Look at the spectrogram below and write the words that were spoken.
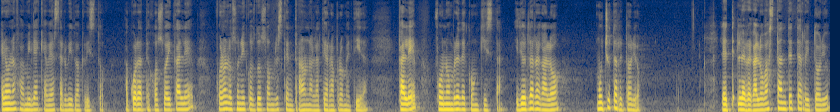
era una familia que había servido a Cristo. Acuérdate, Josué y Caleb fueron los únicos dos hombres que entraron a la tierra prometida. Caleb fue un hombre de conquista y Dios le regaló mucho territorio. Le, regaló bastante territorio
